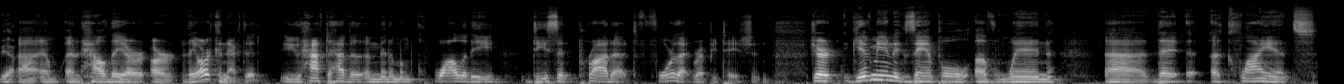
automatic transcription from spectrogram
Yeah. uh, and and how they are are they are connected. You have to have a, a minimum quality, decent product for that reputation. Jared, give me an example of when uh, that a client.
